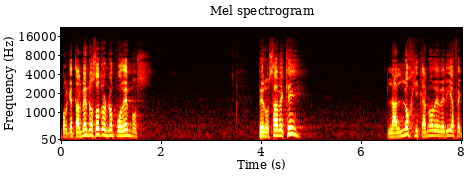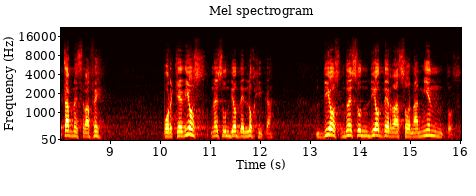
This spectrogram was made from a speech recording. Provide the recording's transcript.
Porque tal vez nosotros no podemos. Pero ¿sabe qué? La lógica no debería afectar nuestra fe. Porque Dios no es un Dios de lógica. Dios no es un Dios de razonamientos.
